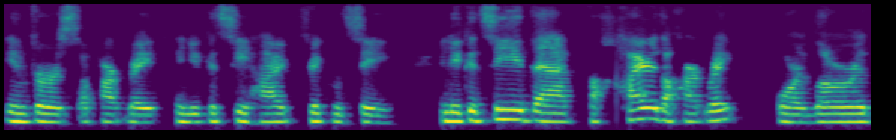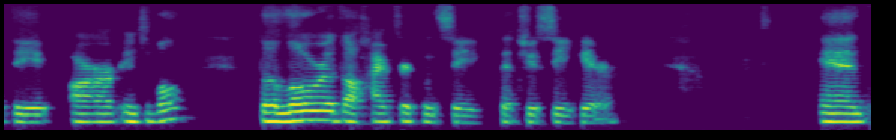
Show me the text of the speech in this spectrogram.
inverse of heart rate, and you can see high frequency. And you can see that the higher the heart rate or lower the R interval, the lower the high frequency that you see here. And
